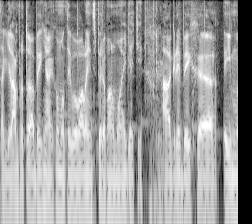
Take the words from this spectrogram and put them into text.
tak dělám proto, abych nějak jako motivoval a inspiroval moje děti. Okay. A kdybych eh, jim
